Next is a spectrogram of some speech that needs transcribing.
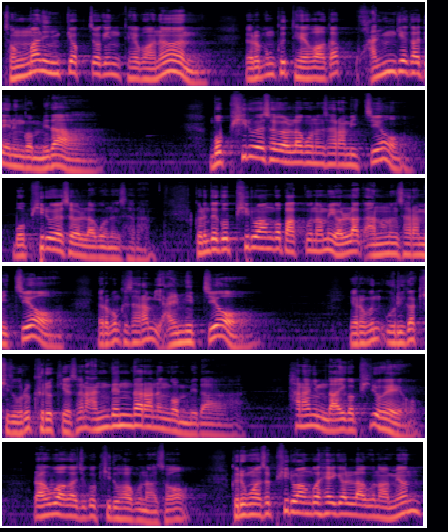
정말 인격적인 대화는 여러분 그 대화가 관계가 되는 겁니다. 뭐 필요해서 연락 오는 사람 있지요? 뭐 필요해서 연락 오는 사람. 그런데 그 필요한 거 받고 나면 연락 안 오는 사람 있지요? 여러분 그 사람 얄밉지요? 여러분 우리가 기도를 그렇게 해서는 안 된다라는 겁니다. 하나님 나 이거 필요해요. 라고 와가지고 기도하고 나서 그리고 나서 필요한 거 해결하고 나면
